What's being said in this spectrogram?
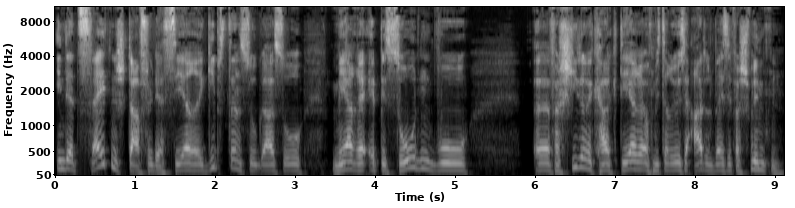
in der zweiten Staffel der Serie gibt's dann sogar so mehrere Episoden, wo äh, verschiedene Charaktere auf mysteriöse Art und Weise verschwinden.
